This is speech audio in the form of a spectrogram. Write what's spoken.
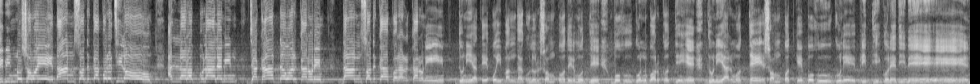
বিভিন্ন সময়ে দান সদকা করেছিল। আল্লাহ রব্বুল আলমিন জাকাত দেওয়ার কারণে দান সদকা করার কারণে দুনিয়াতে ওই বান্দাগুলোর সম্পদের মধ্যে বহু গুণ বরকত দিয়ে দুনিয়ার মধ্যে সম্পদকে বহু গুণে বৃদ্ধি করে দিবেন।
